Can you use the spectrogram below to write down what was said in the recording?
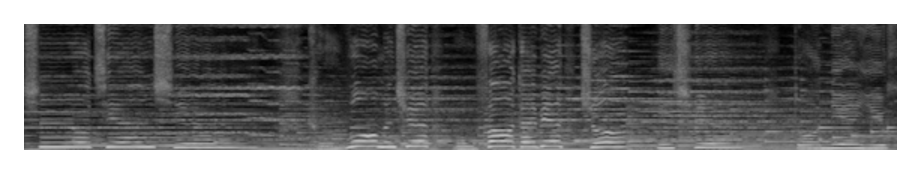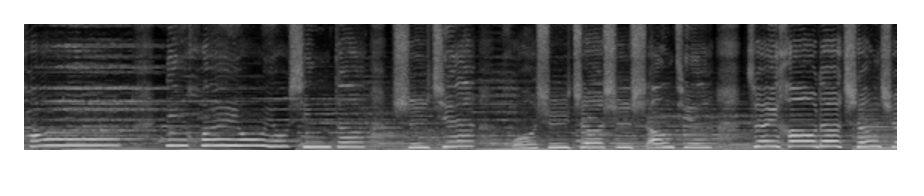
湿热艰险，可我们却无法改变这一切。多年以后，你会拥有新的世界，或许这是上天最好的成全。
